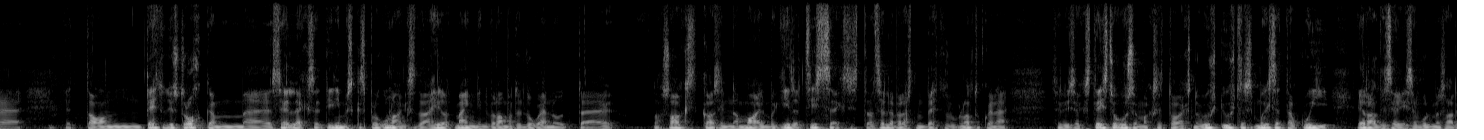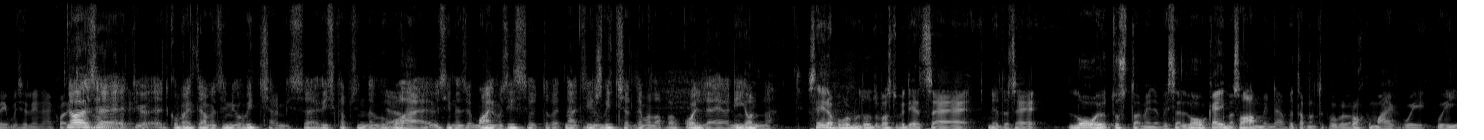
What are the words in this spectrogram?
et ta on tehtud just rohkem selleks, et inimesed, kes pole kunagi seda Halot mänginud või raamatuid lugenud, noh, saaksid ka sinna maailma kiirelt sisse, ehk siis ta sellepärast on tehtud võib-olla natukene selliseks teistsugusemaks, et oleks nagu üht, ühtlaselt mõistetav kui eraldiseisev ulmesari või selline. no see, et, et kui me teame siin ju Witcher, mis viskab sind nagu ja. kohe sinna maailma sisse, ütleb, et näed, siin on Witcher, tema tapab kolle ja nii on. Seilo puhul mulle tundub vastupidi, et see nii-öelda see loo jutustamine või selle loo käimasaamine võtab natuke võib-olla rohkem aega, kui, kui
